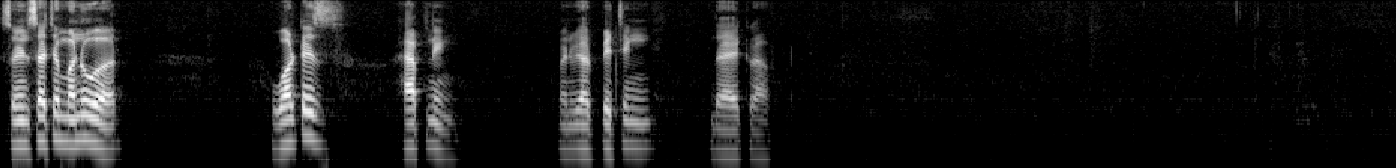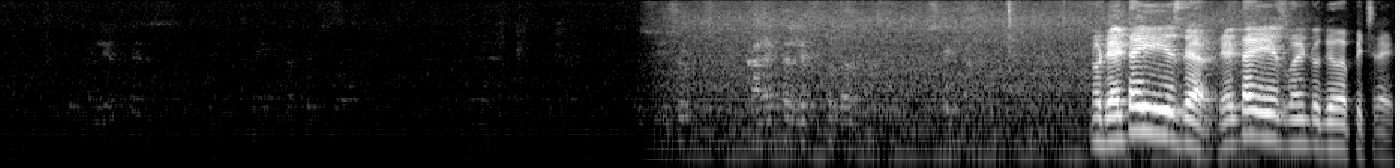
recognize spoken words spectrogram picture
So, in such a maneuver, what is happening when we are pitching the aircraft? Now delta E is there, delta E is going to give a pitch, right?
